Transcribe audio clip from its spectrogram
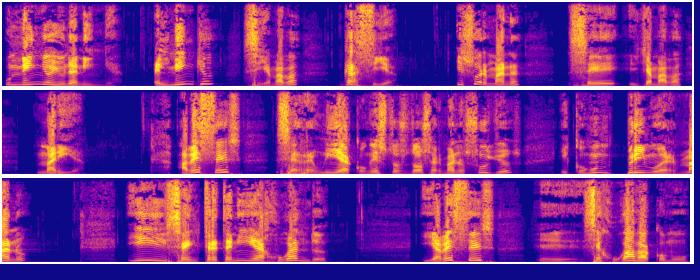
un niño y una niña. El niño se llamaba García y su hermana se llamaba María. A veces se reunía con estos dos hermanos suyos y con un primo hermano y se entretenía jugando y a veces eh, se jugaba como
